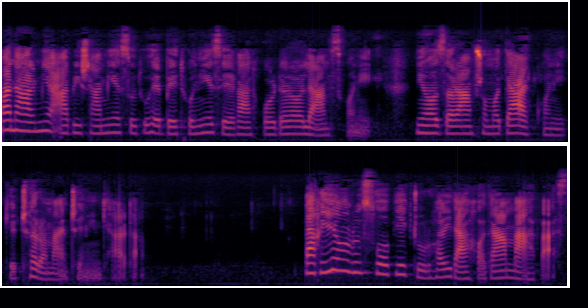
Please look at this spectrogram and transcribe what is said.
و نرمی ابریشمی سطوح بتونی سیغل خورده را لمس کنید. نیاز دارم شما درک کنید که چرا من چنین کردم. بقیه آن روز صبح یک جورهایی در خاطرم محو است.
